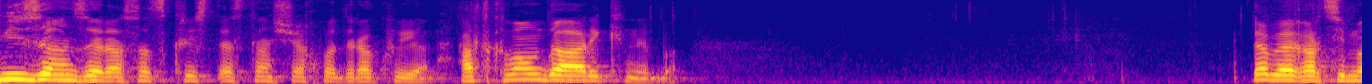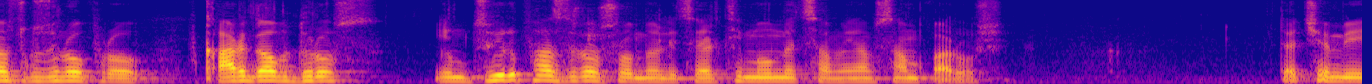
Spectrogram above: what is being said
მიზანზე, რასაც ქრისტესთან შეხვედრა ქვია? რა თქმა უნდა არ იქნება. და ვეღარც იმას გძნობ, რომ კარგავ დროს, იმ ძვირფას დროს, რომელიც ერთი მომეცა მე ამ სამყაროში. და ჩემი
